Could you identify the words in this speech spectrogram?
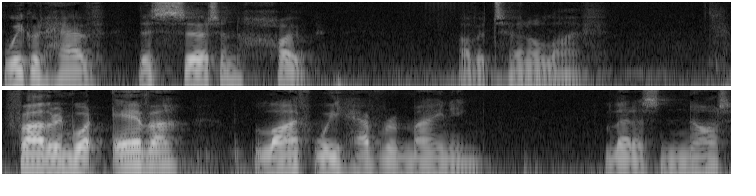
we could have the certain hope of eternal life. Father, in whatever life we have remaining, let us not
